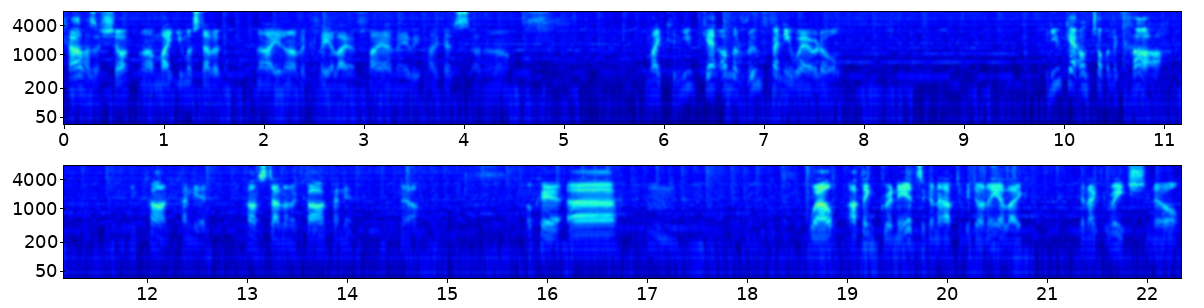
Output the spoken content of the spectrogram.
Carl has a shot. Well, Mike, you must have a... No, you don't have a clear line of fire, maybe. I guess, I don't know. Mike, can you get on the roof anywhere at all? Can you get on top of the car? You can't, can you? You can't stand on a car, can you? No. Okay, uh... Hmm. Well, I think grenades are going to have to be done here, like. Can I reach? No.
